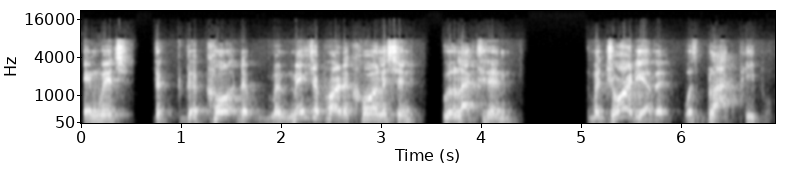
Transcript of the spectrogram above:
in which the, the, co- the major part of the coalition who elected him, the majority of it was black people.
